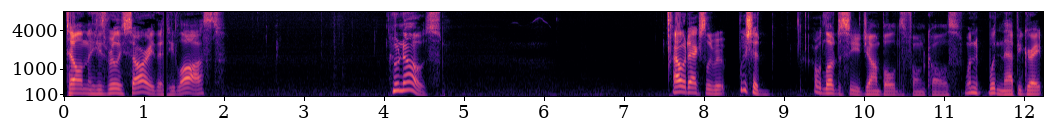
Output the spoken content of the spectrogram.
tell him that he's really sorry that he lost. Who knows? I would actually. We should. I would love to see John Bolton's phone calls. Wouldn't Wouldn't that be great?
